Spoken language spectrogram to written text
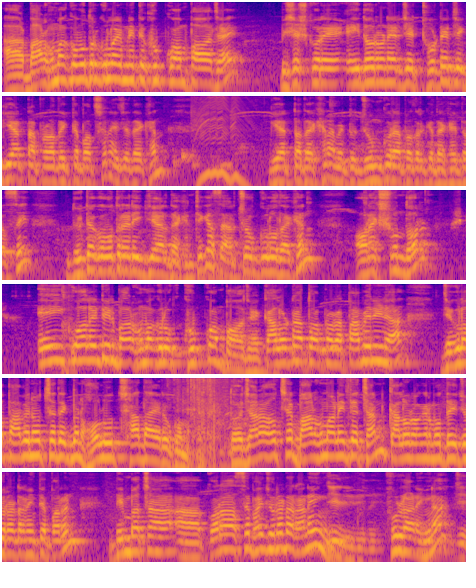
আর বারহুমা কবুতরগুলো এমনিতে খুব কম পাওয়া যায়। বিশেষ করে এই ধরনের যে ঠোঁটের যে গিয়ারটা আপনারা দেখতে পাচ্ছেন এই যে দেখেন। গিয়ারটা দেখেন আমি একটু জুম করে আপনাদেরকে দেখাইতেছি। দুইটা কবুতরেরই গিয়ার দেখেন ঠিক আছে? আর চোখগুলো দেখেন অনেক সুন্দর। এই কোয়ালিটির বারহুমাগুলো খুব কম পাওয়া যায়। কালোটা তো আপনারা পাবেনই না। যেগুলো পাবেন হচ্ছে দেখবেন হলুদ সাদা এরকম। তো যারা হচ্ছে বারহুমা নিতে চান কালো রঙের মধ্যে এই জোড়াটা নিতে পারেন। ডিম বাচ্চা করা আছে ভাই জোড়াটা রানিং জি জি জি ফুল রানিং না? জি।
